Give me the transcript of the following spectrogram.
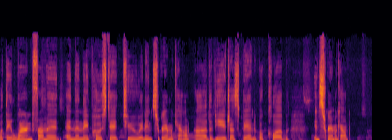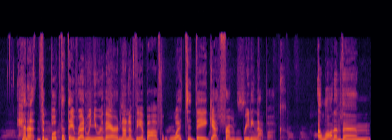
what they learned from it, and then they post it to an Instagram account, uh, the VHS Banned Book Club Instagram account. Hannah, the book that they read when you were there, None of the Above, what did they get from reading that book? a lot of them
